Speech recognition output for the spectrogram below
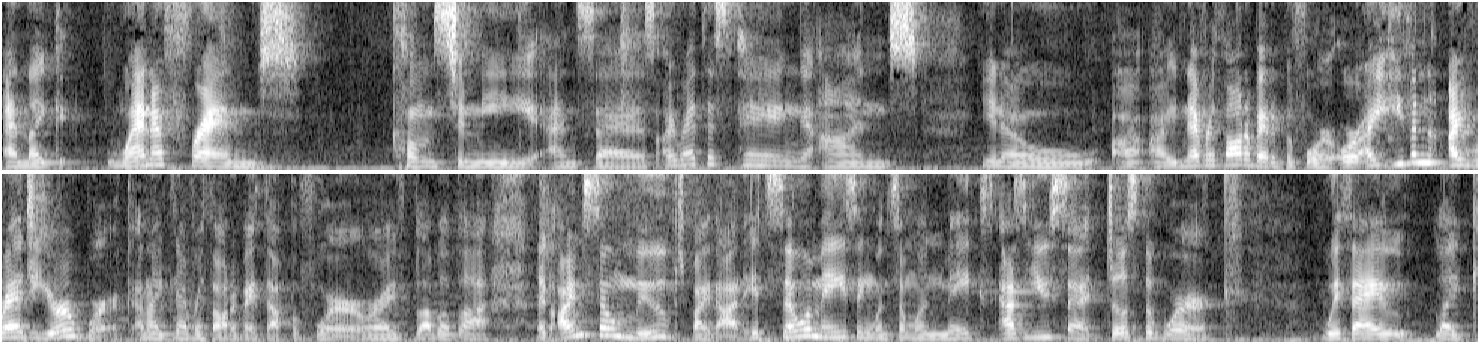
And like, when a friend comes to me and says, I read this thing and you know, I, I never thought about it before, or I even I read your work and I'd never thought about that before, or I've blah blah blah. Like I'm so moved by that. It's so amazing when someone makes, as you said, does the work without like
